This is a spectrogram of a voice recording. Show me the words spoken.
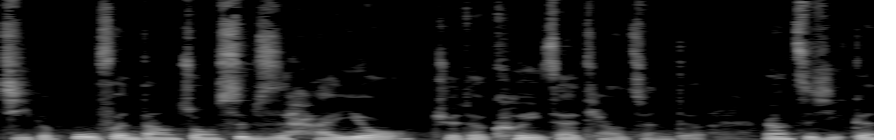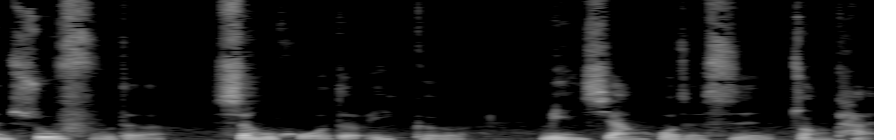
几个部分当中，是不是还有觉得可以再调整的，让自己更舒服的生活的一个面向或者是状态？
